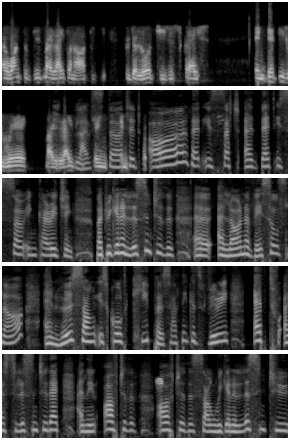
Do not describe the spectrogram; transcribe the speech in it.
I want to give my life and heart to, to the Lord Jesus Christ. And that is where my life, Life started. Oh, that is such a, that is so encouraging. But we're going to listen to the uh, Alana Vessels now, and her song is called Keepers. I think it's very apt for us to listen to that. And then after the after the song, we're going to listen to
